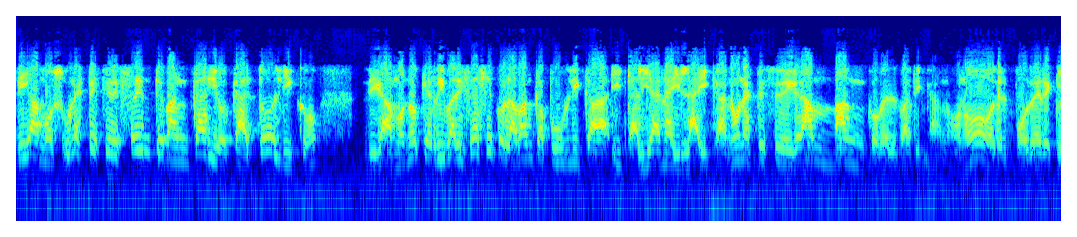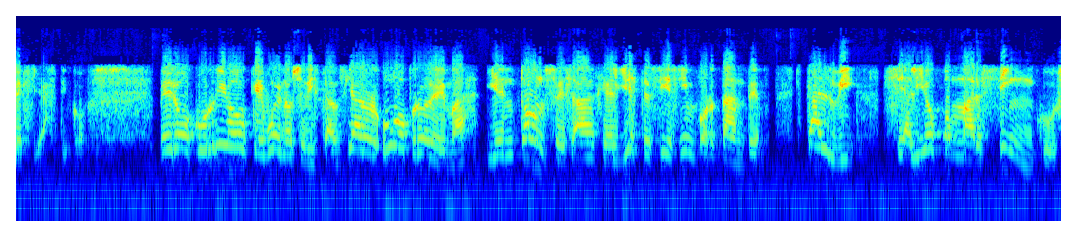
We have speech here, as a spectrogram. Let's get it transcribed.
digamos, una especie de frente bancario católico, digamos, ¿no? que rivalizase con la banca pública italiana y laica, ¿no? Una especie de gran banco del Vaticano, ¿no? O del poder eclesiástico. Pero ocurrió que, bueno, se distanciaron, hubo problemas, y entonces, Ángel, y este sí es importante, Calvi se alió con Marcincus.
